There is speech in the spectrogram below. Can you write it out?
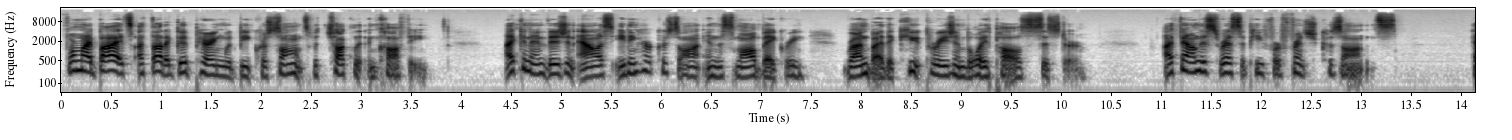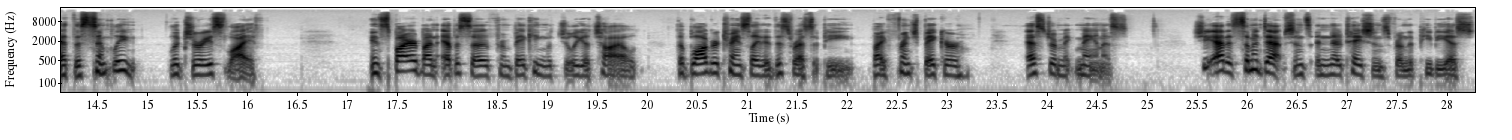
For my bites, I thought a good pairing would be croissants with chocolate and coffee. I can envision Alice eating her croissant in the small bakery run by the cute Parisian boy Paul's sister. I found this recipe for French croissants at the Simply Luxurious Life. Inspired by an episode from Baking with Julia Child, the blogger translated this recipe by French baker Esther McManus. She added some adaptations and notations from the PBS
